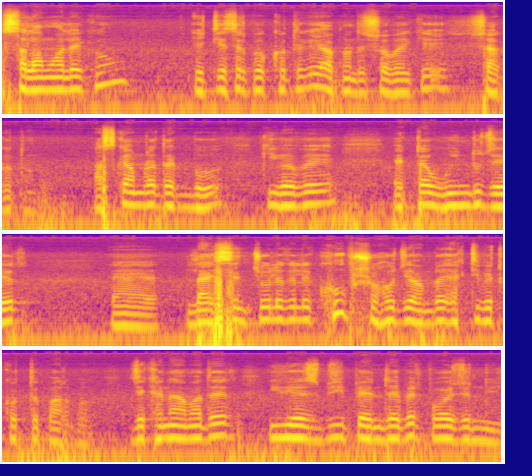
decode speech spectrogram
আসসালামু আলাইকুম। এটিএসের পক্ষ থেকে আপনাদের সবাইকে স্বাগতম। আজকে আমরা দেখব কীভাবে একটা উইন্ডোজের লাইসেন্স চলে গেলে খুব সহজে আমরা অ্যাক্টিভেট করতে পারব, যেখানে আমাদের ইউএসবি পেন ড্রাইভের প্রয়োজন নেই।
